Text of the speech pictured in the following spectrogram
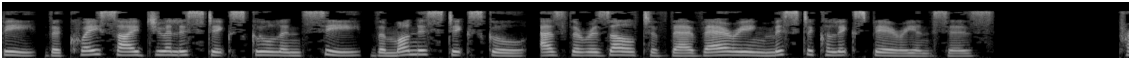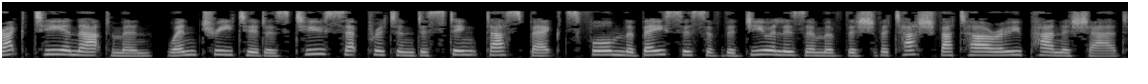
b, the quasi-dualistic school and c, the monistic school, as the result of their varying mystical experiences. Prakti and Atman, when treated as two separate and distinct aspects form the basis of the dualism of the Shvetashvatara Upanishad.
